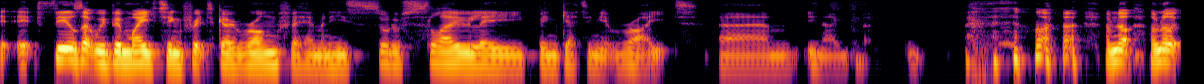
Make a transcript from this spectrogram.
it, it feels like we've been waiting for it to go wrong for him, and he's sort of slowly been getting it right. Um, you know, I'm not I'm not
